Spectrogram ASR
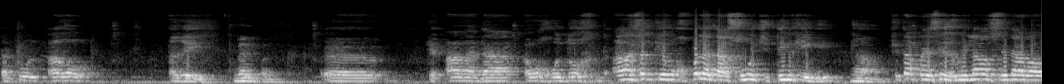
دا ټول هغه هغه بالکل چې هغه دا او خو دوه اصل کې خپل دا سوچ تینکینګ دي چې دا پیسې هميلا او سیدا او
